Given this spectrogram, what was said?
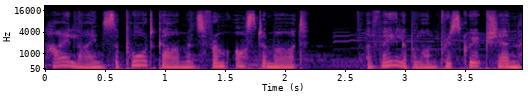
Hi-Line support garments from OstoMART, available on prescription.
